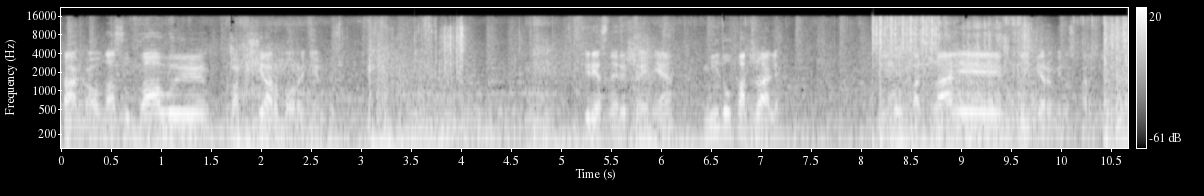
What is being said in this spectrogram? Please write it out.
Так, а у нас у Давы вообще armor а нет. Интересное решение. Middle поджали. Middle поджали. И первый минус Арсений.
